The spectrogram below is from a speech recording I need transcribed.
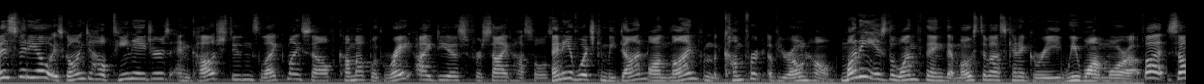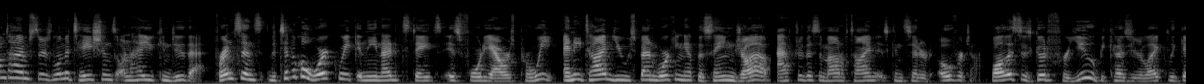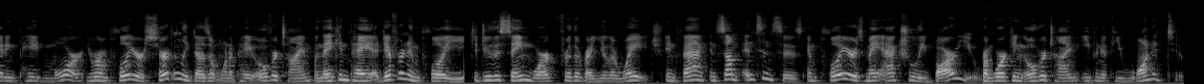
This video is going to help teenagers and college students like myself come up with great ideas for side hustles, many of which can be done online from the comfort of your own home. Money is the one thing that most of us can agree we want more of, but sometimes there's limitations on how you can do that. For instance, the typical work week in the United States is 40 hours per week. Any time you spend working at the same job after this amount of time is considered overtime. While this is good for you because you're likely getting paid more, your employer certainly doesn't want to pay overtime when they can pay a different employee to do the same work for the regular wage. In fact, in some instances, employers may actually bar you from working overtime even if you wanted to.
